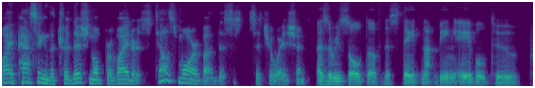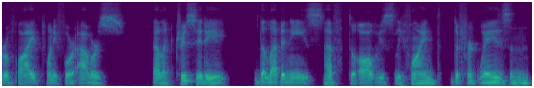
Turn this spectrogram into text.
bypassing the traditional providers. Tell us more about this situation. As a result of the state not being able to provide 24 hours electricity, the Lebanese have to obviously find different ways and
